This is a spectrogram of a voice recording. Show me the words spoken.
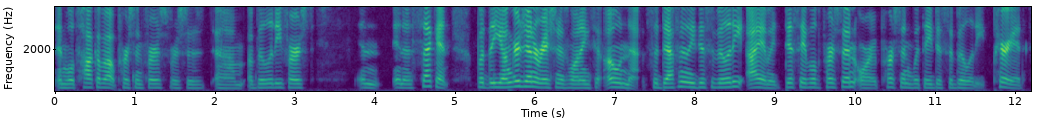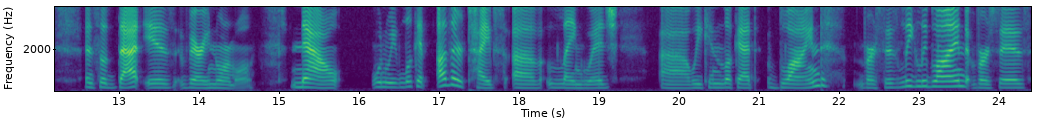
And we'll talk about person first versus um, ability first in in a second but the younger generation is wanting to own that. So definitely disability i am a disabled person or a person with a disability period. And so that is very normal. Now when we look at other types of language uh, we can look at blind versus legally blind versus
